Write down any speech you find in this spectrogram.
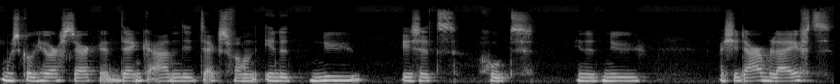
moest ik ook heel erg sterk denken aan die tekst van in het nu is het goed. In het nu, als je daar blijft,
